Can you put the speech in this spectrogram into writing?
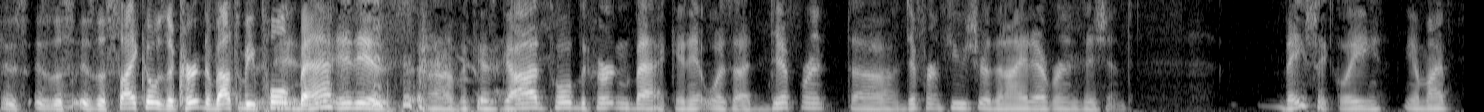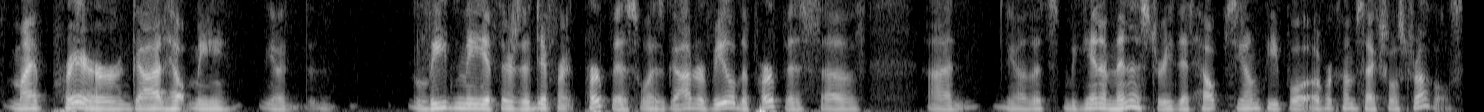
is is this is the psycho is the curtain about to be pulled it, back? It is uh, because God pulled the curtain back, and it was a different uh, different future than I had ever envisioned. Basically, you know, my my prayer, God help me, you know, lead me if there's a different purpose. Was God revealed the purpose of, uh, you know, let's begin a ministry that helps young people overcome sexual struggles.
